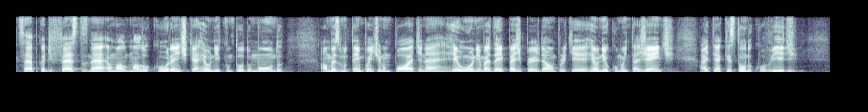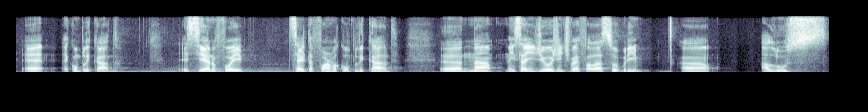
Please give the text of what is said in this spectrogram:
Essa época de festas, né, é uma, uma loucura, a gente quer reunir com todo mundo, ao mesmo tempo a gente não pode, né? Reúne, mas daí pede perdão porque reuniu com muita gente. Aí tem a questão do Covid. É, é complicado. Esse ano foi, de certa forma, complicado. Uh, na mensagem de hoje a gente vai falar sobre uh, a luz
